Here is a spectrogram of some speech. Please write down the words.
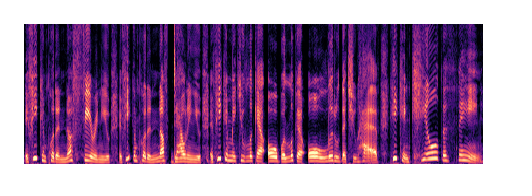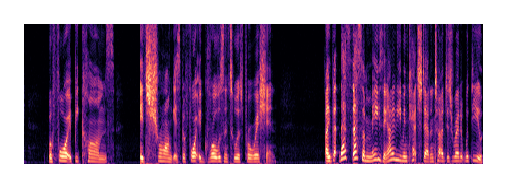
If he can put enough fear in you, if he can put enough doubt in you, if he can make you look at, oh, but look at all little that you have, he can kill the thing before it becomes its strongest, before it grows into its fruition. Like that, that's that's amazing. I didn't even catch that until I just read it with you.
